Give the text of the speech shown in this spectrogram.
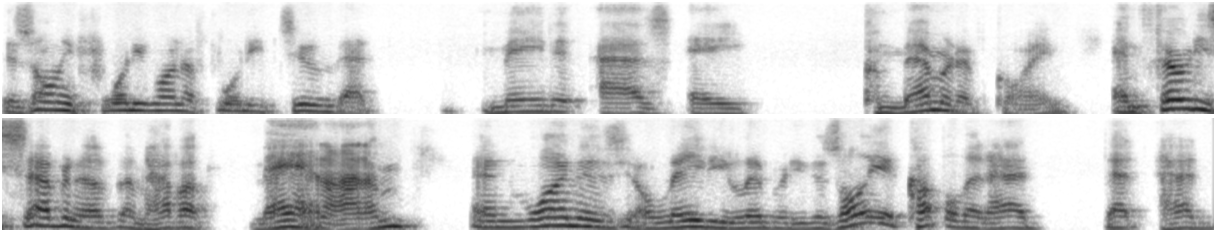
there's only 41 or 42 that made it as a commemorative coin, and 37 of them have a man on them, and one is you know Lady Liberty. There's only a couple that had that had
